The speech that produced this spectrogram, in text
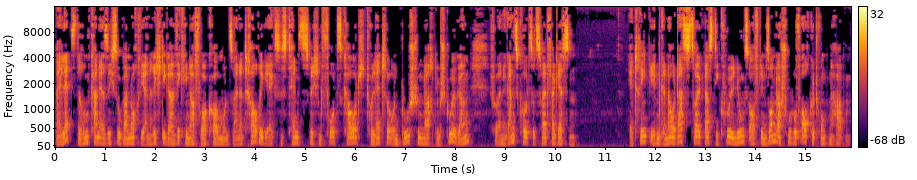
Bei letzterem kann er sich sogar noch wie ein richtiger Wikinger vorkommen und seine traurige Existenz zwischen Furzcouch, Toilette und Duschen nach dem Stuhlgang für eine ganz kurze Zeit vergessen. Er trinkt eben genau das Zeug, das die coolen Jungs auf dem Sonderschulhof auch getrunken haben.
